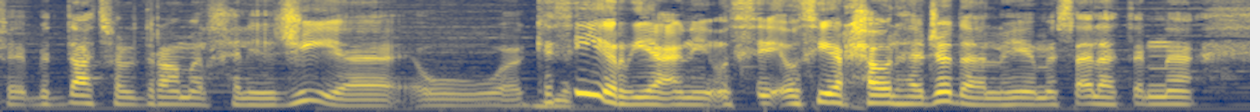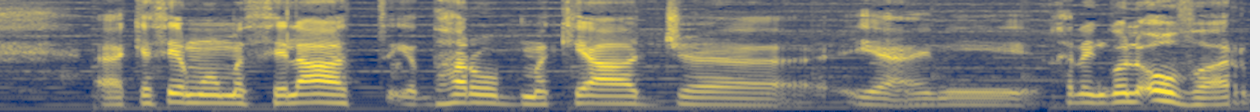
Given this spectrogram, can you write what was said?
في بالذات في الدراما الخليجية وكثير يعني أثير حولها جدل هي مسألة أن آه، كثير من الممثلات يظهروا بمكياج آه، يعني خلينا نقول اوفر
